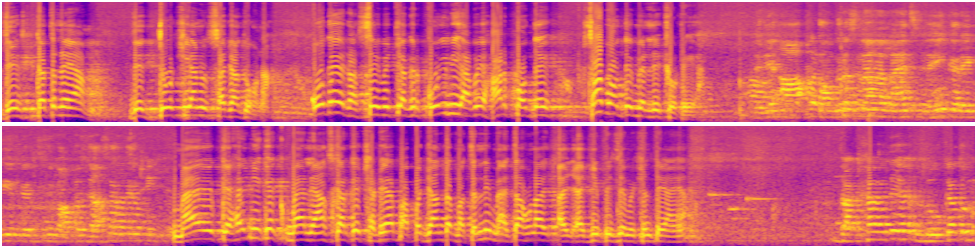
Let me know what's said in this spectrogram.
ਦੇ ਕਤਲੇਆਮ ਦੇ ਦੋਸ਼ੀਆਂ ਨੂੰ ਸਜ਼ਾ ਦਿਵਾਉਣਾ। ਉਹਦੇ ਰਸਤੇ ਵਿੱਚ ਅਗਰ ਕੋਈ ਵੀ ਆਵੇ ਹਰ ਪੌਦੇ ਸਭ ਪੌਦੇ ਮੇਰੇ ਲਈ ਛੋਟੇ ਆ। ਤੇ ਜੇ ਆਪ ਕਾਂਗਰਸ ਨਾਲ ਅਲਾਈਅੰਸ ਨਹੀਂ ਕਰੇਗੀ ਫਿਰ ਤੁਸੀਂ ਵਾਪਸ ਜਾ ਸਕਦੇ ਹੋ? ਮੈਂ ਇਹ ਕਿਹਾ ਹੀ ਨਹੀਂ ਕਿ ਮੈਂ ਅਲਿਆਂਸ ਕਰਕੇ ਛੱਡਿਆ ਵਾਪਸ ਜਾਣ ਦਾ ਮਤਲਬ ਨਹੀਂ ਮੈਂ ਤਾਂ ਹੁਣ ਐਜੀਪੀਸੀ ਦੇ ਮਿਸ਼ਨ ਤੇ ਆਇਆ। ਦਾਖਾ ਦੇ ਲੋਕਾਂ ਤੋਂ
